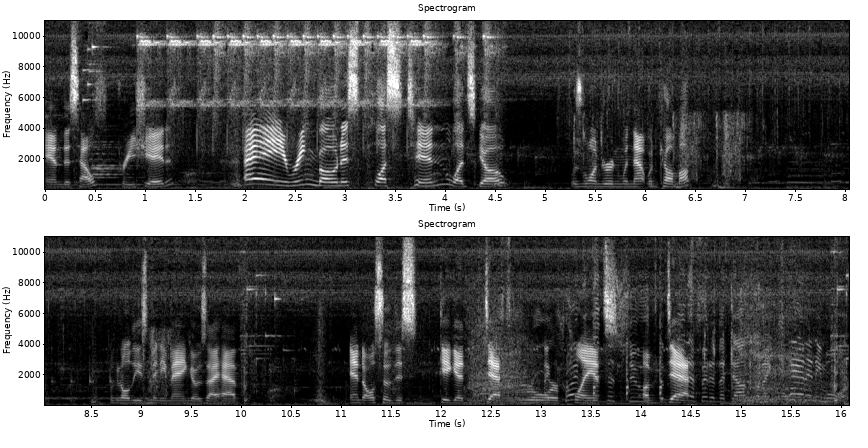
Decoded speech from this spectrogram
And this health. Appreciate it. Hey, ring bonus plus 10. Let's go. Was wondering when that would come up. Look at all these mini mangoes I have. And also this Giga Death Roar plants of the death. benefit of the doubt, but I can't anymore.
